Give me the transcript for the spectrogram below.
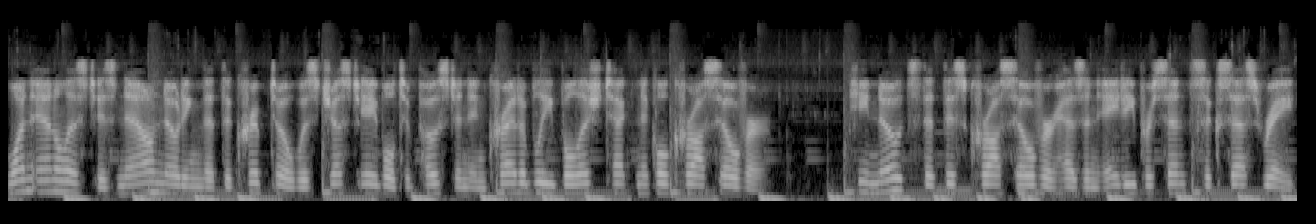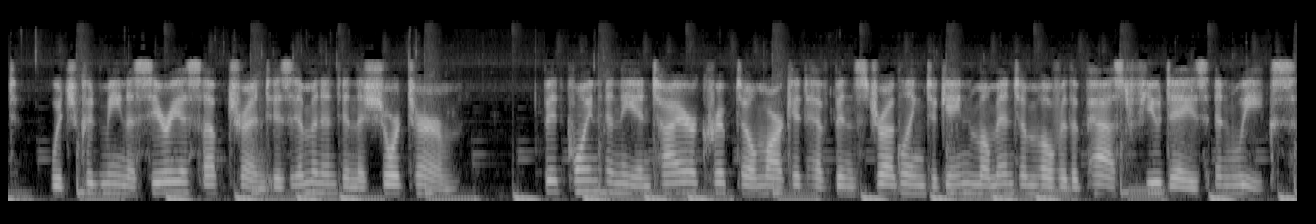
One analyst is now noting that the crypto was just able to post an incredibly bullish technical crossover. He notes that this crossover has an 80% success rate, which could mean a serious uptrend is imminent in the short term. Bitcoin and the entire crypto market have been struggling to gain momentum over the past few days and weeks.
